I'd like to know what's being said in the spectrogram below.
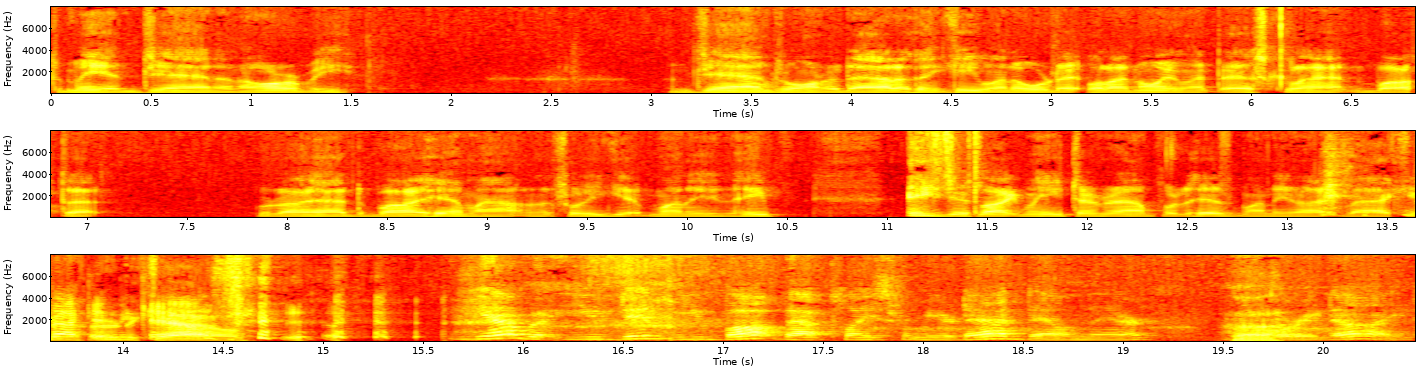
to me and Jan and Arby. And Jan's wanted out. I think he went over to. Well, I know he went to Escalante and bought that, but I had to buy him out, and that's where he get money. And he, he's just like me. He turned around, and put his money right back in Back the in herd the of cows. cows. Yeah, but you did. You bought that place from your dad down there before he died.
